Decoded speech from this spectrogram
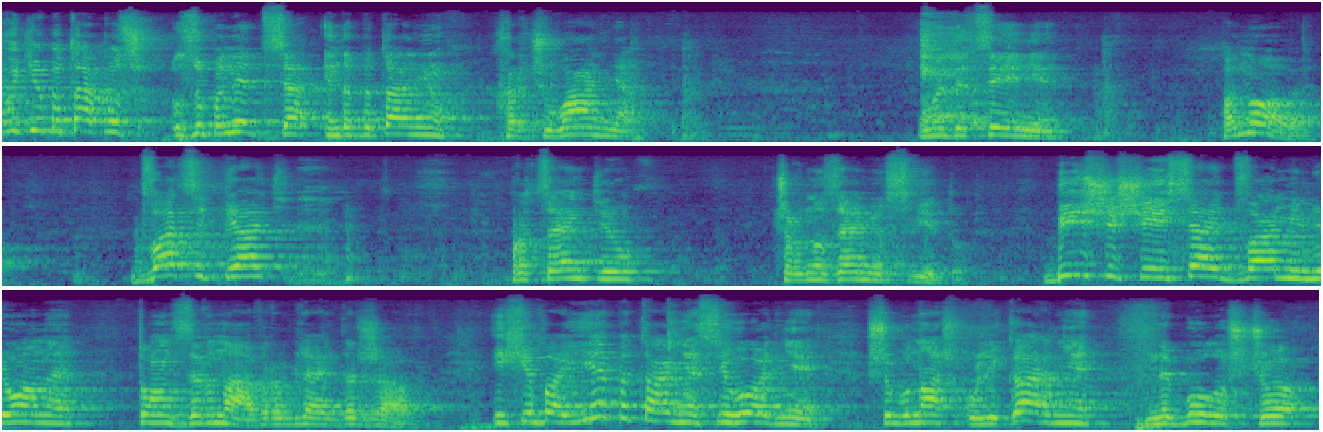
хотів би також зупинитися і на питанню харчування в медицині. Панове, 25% чорноземів світу. Більше 62 мільйони тонн зерна виробляє держава. І хіба є питання сьогодні, щоб у нас у лікарні не було що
